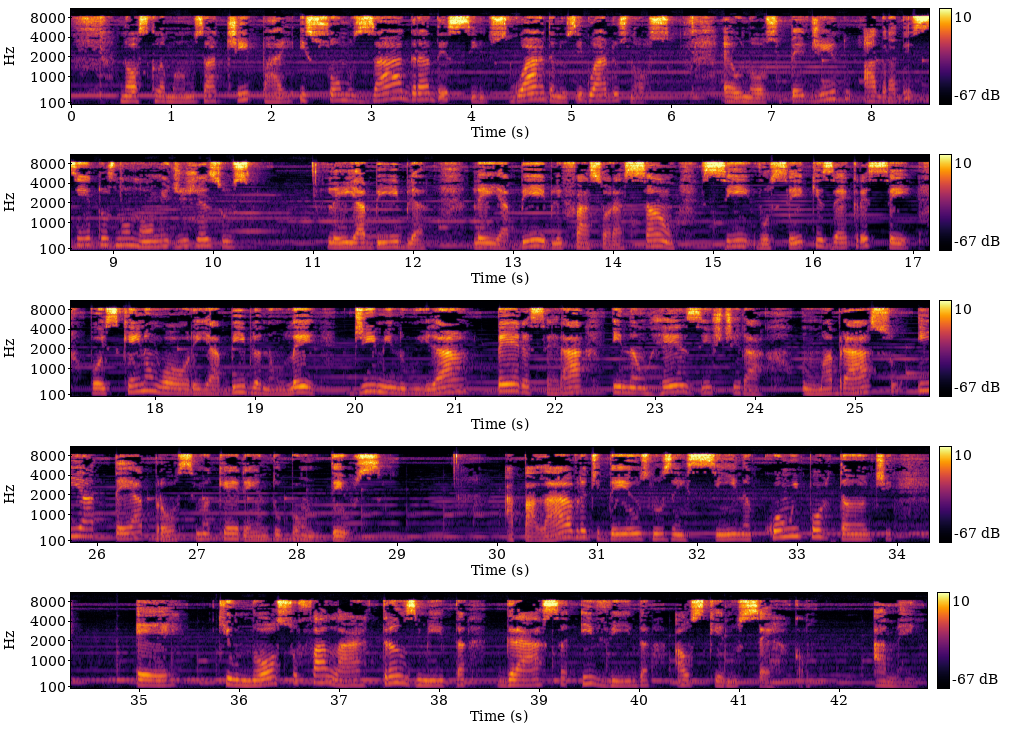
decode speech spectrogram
Nós clamamos a Ti, Pai, e somos agradecidos. Guarda-nos e guarda os nossos. É o nosso pedido, agradecidos no nome de Jesus. leia a Bíblia. Leia a Bíblia e faça oração se você quiser crescer, pois quem não ora e a Bíblia não lê, diminuirá, perecerá e não resistirá. Um abraço e até a próxima, querendo bom Deus. A palavra de Deus nos ensina quão importante é que o nosso falar transmita graça e vida aos que nos cercam. Amém.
